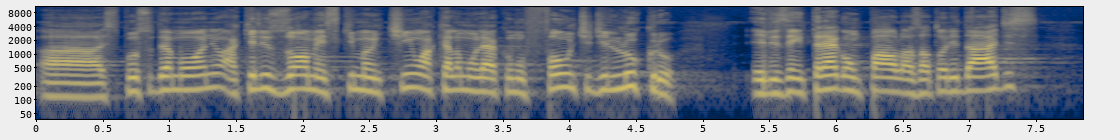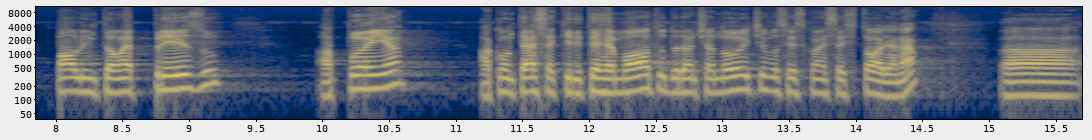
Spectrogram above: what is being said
uh, expulsa o demônio, aqueles homens que mantinham aquela mulher como fonte de lucro, eles entregam Paulo às autoridades Paulo então é preso, apanha, acontece aquele terremoto durante a noite, vocês conhecem a história, né? Uh,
